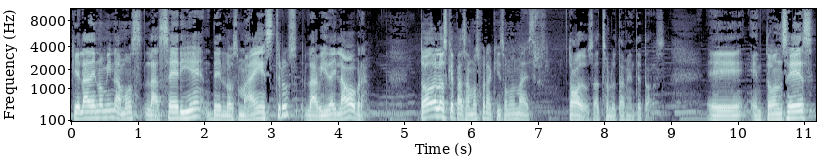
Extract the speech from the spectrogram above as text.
que la denominamos la serie de los maestros, la vida y la obra. Todos los que pasamos por aquí somos maestros, todos, absolutamente todos. Eh, entonces,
